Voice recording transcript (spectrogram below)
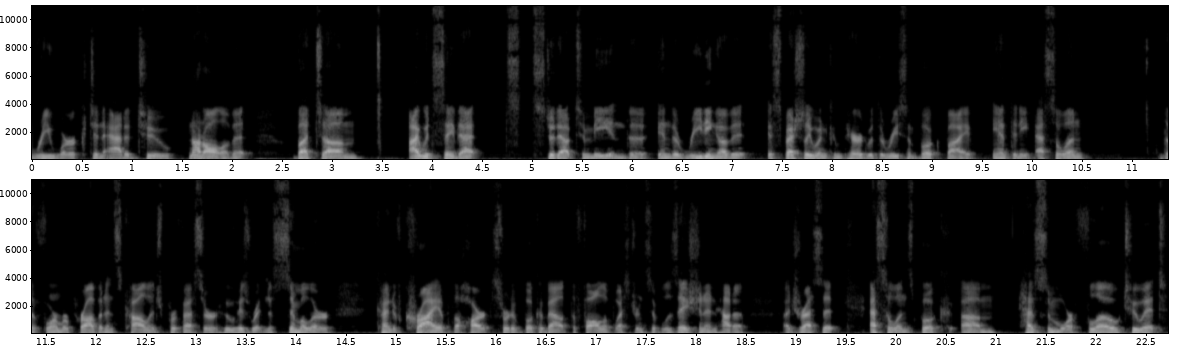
reworked and added to. Not all of it, but um, I would say that stood out to me in the in the reading of it, especially when compared with the recent book by Anthony Esolen, the former Providence College professor who has written a similar kind of cry of the heart sort of book about the fall of Western civilization and how to address it. Esolen's book um, has some more flow to it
